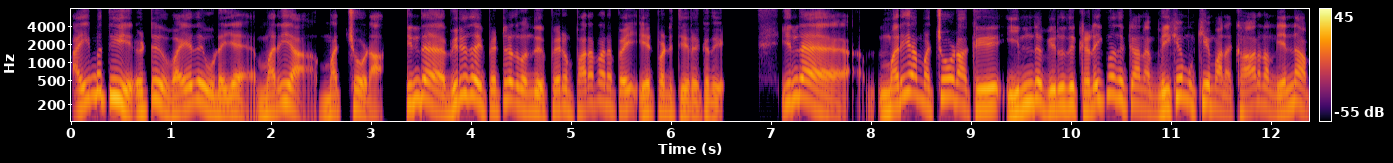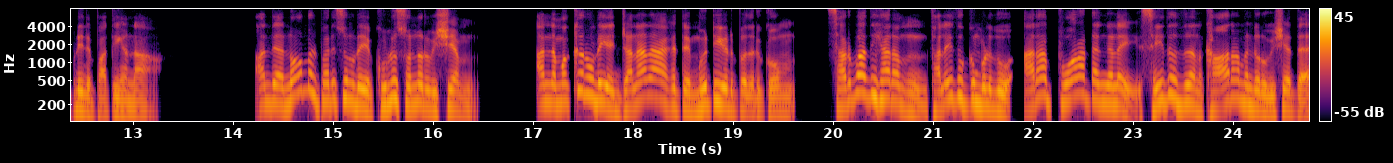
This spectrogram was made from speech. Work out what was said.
ஐம்பத்தி எட்டு வயது உடைய மரியா மச்சோடா இந்த விருதை பெற்றது வந்து பெரும் பரபரப்பை ஏற்படுத்தி இருக்குது. இந்த மரியா மச்சோடாக்கு இந்த விருது கிடைப்பதற்கான மிக முக்கியமான காரணம் என்ன அப்படின்னு பாத்தீங்கன்னா அந்த நோபல் பரிசுனுடைய குழு சொன்ன ஒரு விஷயம். அந்த மக்களுடைய ஜனநாயகத்தை மீட்டி எடுப்பதற்கும் சர்வாதிகாரம் தலை தூக்கும் பொழுது அற போராட்டங்களை செய்ததுதான் காரணம் என்ற ஒரு விஷயத்த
